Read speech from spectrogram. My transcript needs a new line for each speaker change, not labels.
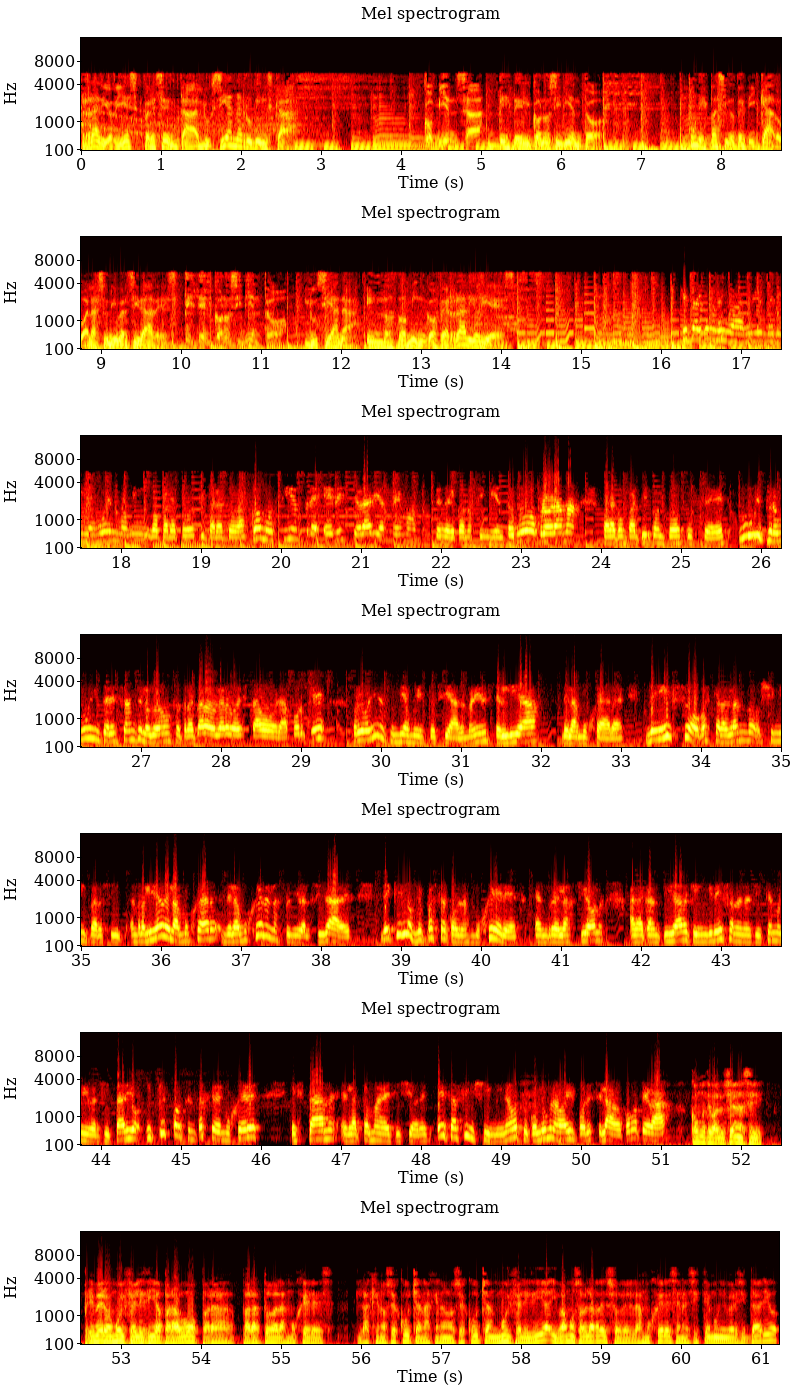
Radio 10 presenta a Luciana Rubinska. Comienza desde el conocimiento. Un espacio dedicado a las universidades. Desde el conocimiento. Luciana, en los domingos de Radio 10.
¿Qué tal? ¿Cómo les va? Bienvenidos. Buen domingo para todos y para todas. Como siempre, en este horario hacemos desde el conocimiento un nuevo programa para compartir con todos ustedes. Muy, pero muy interesante lo que vamos a tratar a lo largo de esta hora. ¿Por qué? Porque mañana es un día muy especial. Mañana es el Día de la Mujer. De eso va a estar hablando Jimmy Persit. En realidad de la mujer, de la mujer en las universidades. De qué es lo que pasa con las mujeres en relación a la cantidad que ingresan en el sistema universitario y qué porcentaje de mujeres están en la toma de decisiones. Es así, Jimmy, ¿no? Tu columna va a ir por ese lado. ¿Cómo te va?
¿Cómo te va, Luciana? Sí. Primero, muy feliz día para vos, para, para todas las mujeres, las que nos escuchan, las que no nos escuchan. Muy feliz día y vamos a hablar de eso, de las mujeres en el sistema universitario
